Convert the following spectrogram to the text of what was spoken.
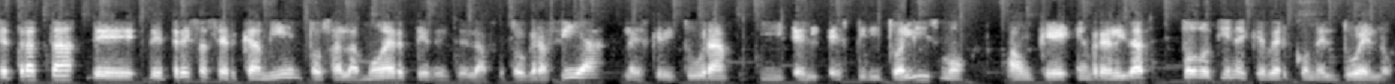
Se trata de, tres acercamientos a la muerte, desde la fotografía, la escritura y el espiritualismo, aunque en realidad todo tiene que ver con el duelo.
